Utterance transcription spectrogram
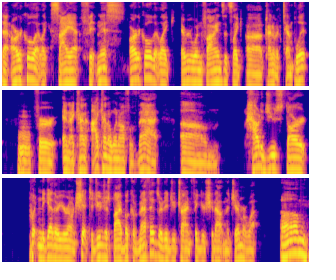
that article at like SciAt Fitness article that like everyone finds. It's like uh kind of a template mm-hmm. for, and I kind of I kind of went off of that. Um, how did you start putting together your own shit? Did you just buy book of methods, or did you try and figure shit out in the gym, or what? Um,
